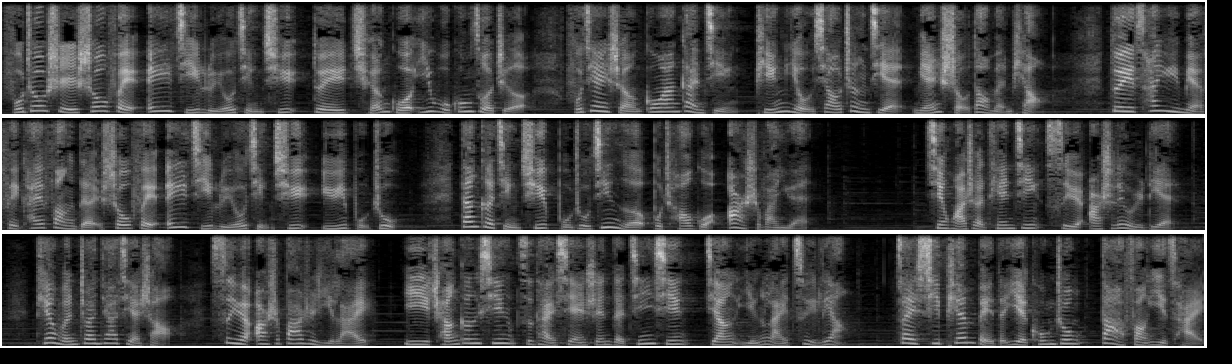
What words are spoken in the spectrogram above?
福州市收费 A 级旅游景区对全国医务工作者、福建省公安干警凭有效证件免首道门票；对参与免费开放的收费 A 级旅游景区予以补助，单个景区补助金额不超过二十万元。新华社天津四月二十六日电，天文专家介绍，四月二十八日以来，以长庚星姿态现身的金星将迎来最亮，在西偏北的夜空中大放异彩，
